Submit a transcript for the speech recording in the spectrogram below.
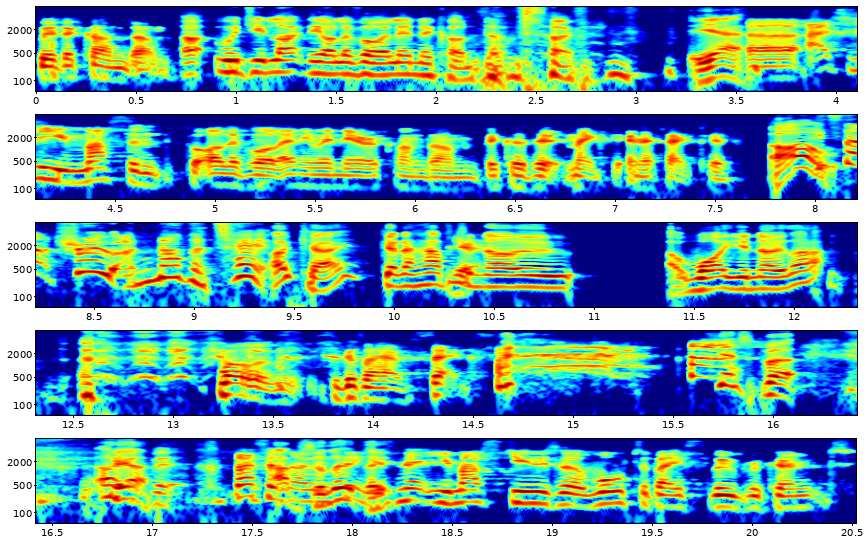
with a condom. Uh, would you like the olive oil in a condom, Simon? Yeah. Uh, actually, you mustn't put olive oil anywhere near a condom because it makes it ineffective. oh, Is that true? Another tip. okay. Gonna have Yeah. to know uh, why you know that. Well, because I have sex. Yes, but oh yeah, but- That's a known Absolutely. thing, isn't it? You must use a water-based lubricant.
